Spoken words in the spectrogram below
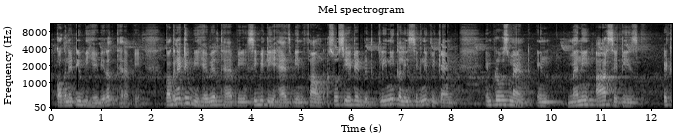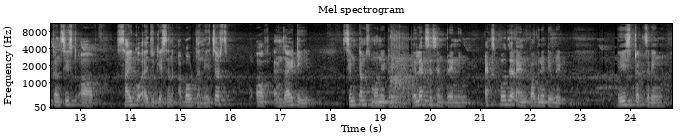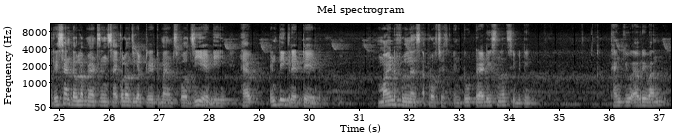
cognitive behavioral therapy. Cognitive behavioral therapy CBT has been found associated with clinically significant improvement in many RCTs. It consists of psychoeducation about the natures of anxiety, symptoms monitoring, relaxation training, exposure and cognitive restructuring. Recent developments in psychological treatments for GAD have integrated mindfulness approaches into traditional CBT. Thank you everyone.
